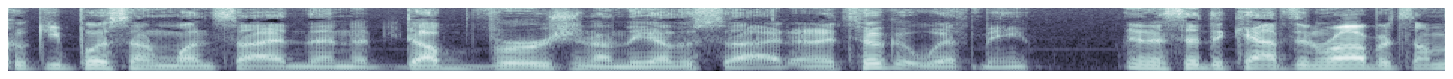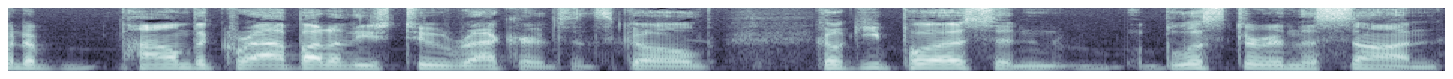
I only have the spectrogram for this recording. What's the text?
Cookie Puss on one side and then a dub version on the other side. And I took it with me. And I said to Captain Roberts, I'm going to pound the crap out of these two records. It's called Cookie Puss and Blister in the Sun.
